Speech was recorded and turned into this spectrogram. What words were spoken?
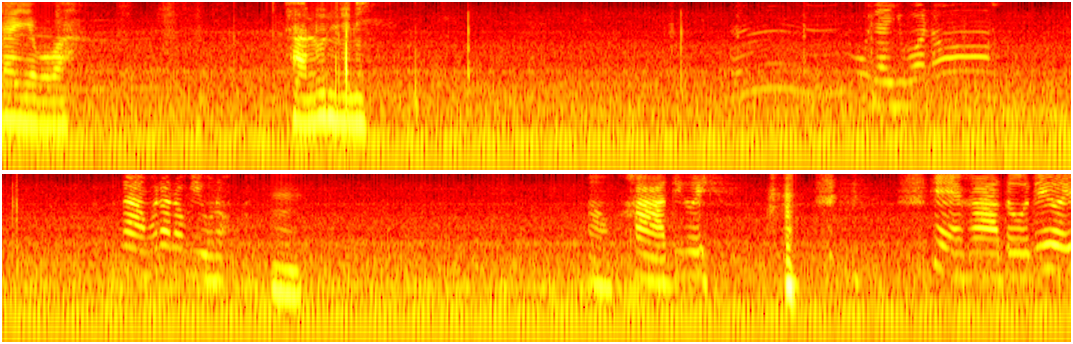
ได้อยังบ่วะหารุ่นอยู่นี่อุ้ยได้อยู่บ่เนาะงามว่าเราวิวเนาะอืมอ้าวขาที่เอ้ย แห่ขาตัวที่เอ้ย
